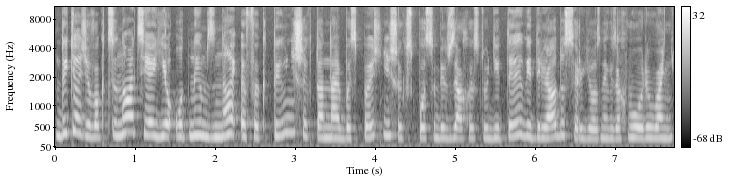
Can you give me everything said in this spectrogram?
Дитяча вакцинація є одним з найефективніших та найбезпечніших способів захисту дітей від ряду серйозних захворювань.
